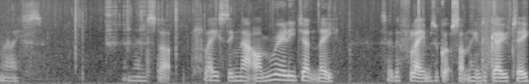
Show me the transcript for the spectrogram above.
Nice. And then start placing that on really gently so the flames have got something to go to.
